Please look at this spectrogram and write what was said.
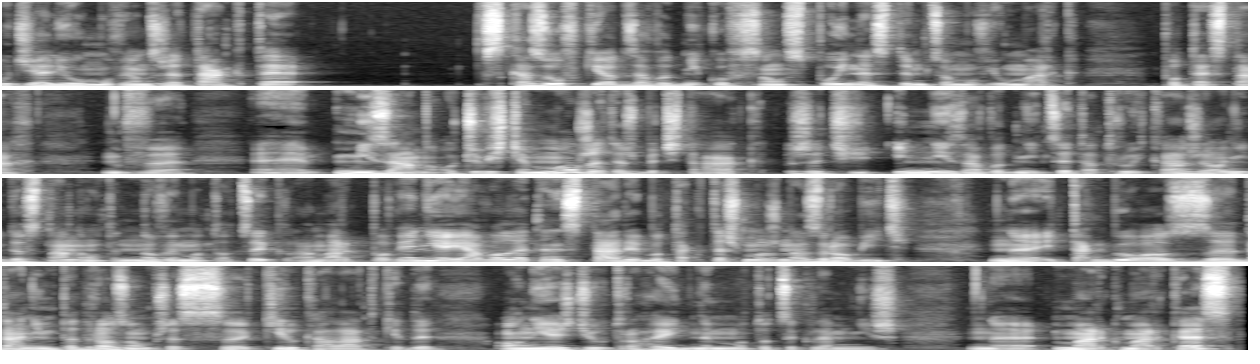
udzielił, mówiąc, że tak, te wskazówki od zawodników są spójne z tym, co mówił Mark po testach w e, Mizano. Oczywiście może też być tak, że ci inni zawodnicy, ta trójka, że oni dostaną ten nowy motocykl, a Mark powie nie, ja wolę ten stary, bo tak też można zrobić. E, I tak było z Danim Pedrozą przez kilka lat, kiedy on jeździł trochę innym motocyklem niż e, Mark Marquez.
